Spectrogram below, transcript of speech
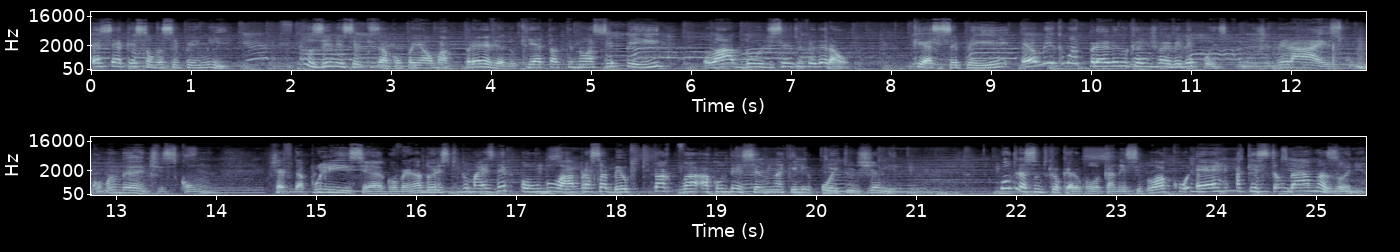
Essa é a questão da CPMI. Inclusive, se você quiser acompanhar uma prévia do que é tá tendo a CPI lá do Distrito Federal. Que essa CPI é meio que uma prévia do que a gente vai ver depois, com generais, com comandantes, com chefe da polícia, governadores, tudo mais depondo lá para saber o que, está acontecendo naquele 8 de janeiro. Outro assunto que eu quero colocar nesse bloco é a questão da Amazônia.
